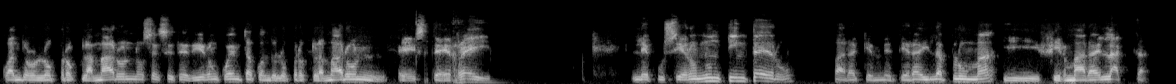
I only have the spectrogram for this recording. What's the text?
cuando lo proclamaron, no sé si te dieron cuenta, cuando lo proclamaron este rey, le pusieron un tintero para que metiera ahí la pluma y firmara el acta,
